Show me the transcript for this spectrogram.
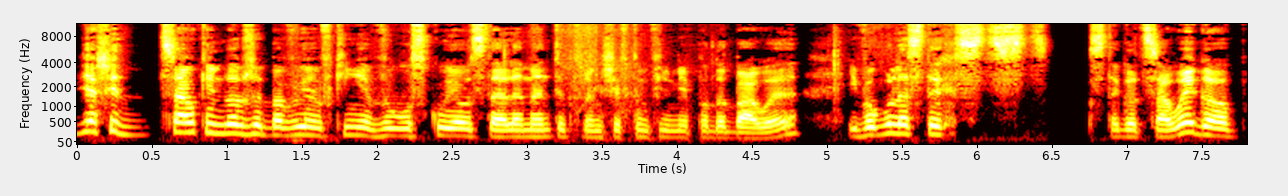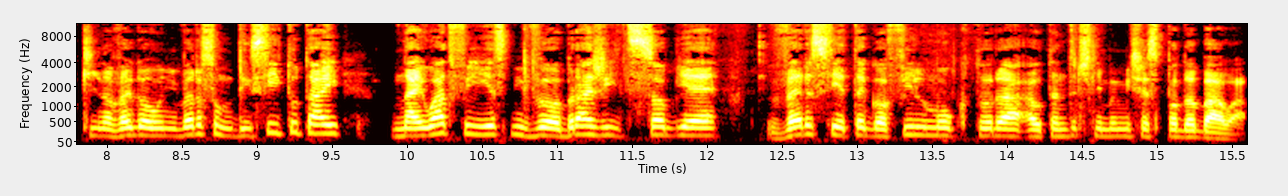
ja się całkiem dobrze bawiłem w kinie, wyłuskując te elementy, które mi się w tym filmie podobały. I w ogóle z tych, z, z tego całego kinowego uniwersum DC tutaj najłatwiej jest mi wyobrazić sobie wersję tego filmu, która autentycznie by mi się spodobała.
